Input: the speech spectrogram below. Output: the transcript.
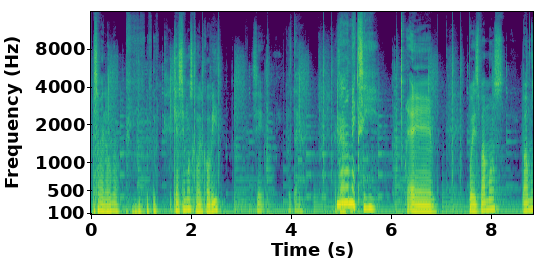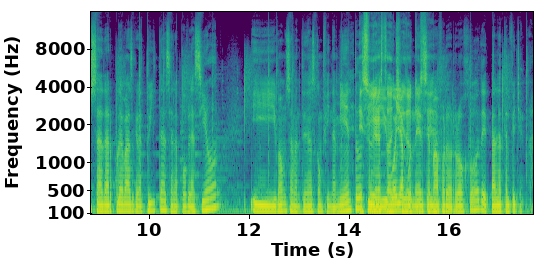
pásamelo uno. ¿Qué hacemos con el COVID? Sí, puta. Acá. Mexi. Eh, pues vamos, vamos a dar pruebas gratuitas a la población y vamos a mantener los confinamientos Eso y voy a poner semáforo rojo de tal a tal fecha. Ah,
